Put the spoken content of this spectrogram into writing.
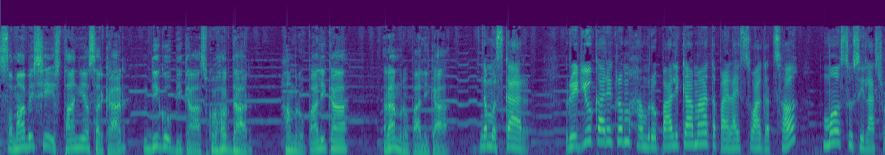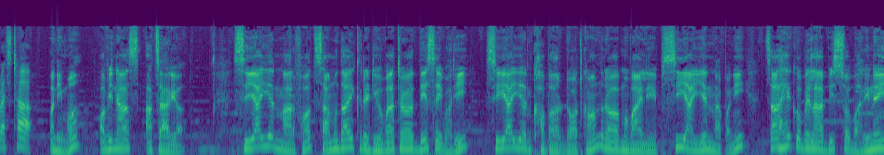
समावेशी स्थानीय सरकार दिगो विकासको हकदार। हाम्रो पालिका राम्रो पालिका। नमस्कार। रेडियो कार्यक्रम हाम्रो पालिकामा तपाईँलाई स्वागत छ। म सुशीला श्रेष्ठ। अनि म अविनाश आचार्य। सिआइएन मार्फत सामुदायिक रेडियोबाट देशैभरि सिआइएन खबर डट कम र मोबाइल एप सिआइएनमा पनि चाहेको बेला विश्वभरि नै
